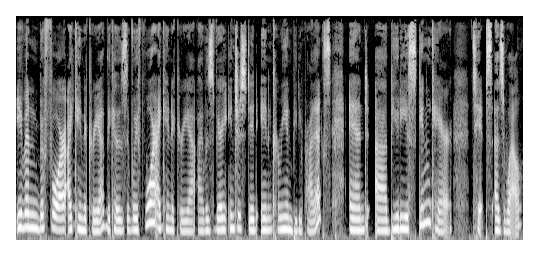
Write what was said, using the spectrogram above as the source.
even before I came to Korea because before I came to Korea, I was very interested in Korean beauty products and uh, beauty skincare tips as well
